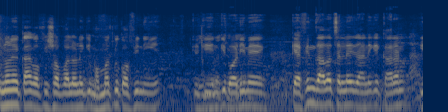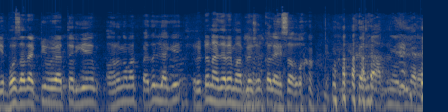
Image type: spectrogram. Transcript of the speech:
इन्होंने कहा कॉफ़ी शॉप वालों ने कि मोहम्मद को कॉफ़ी नहीं है क्योंकि इनकी बॉडी में कैफीन ज़्यादा चलने जाने के कारण ये बहुत ज़्यादा एक्टिव हो जाते हैं और ये औरंगाबाद पैदल जाके रिटर्न आ जा रहे हैं महाबलेश्वर। कल ऐसा हुआ। आपने ऐसे करा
